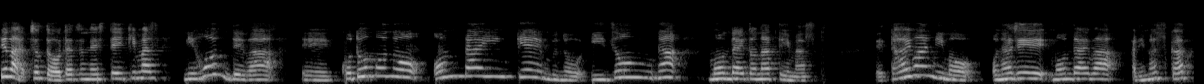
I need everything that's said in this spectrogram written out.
では、ちょっとお尋ねしていきます。日本では、えー、子どものオンラインゲームの依存が問題となっています。台湾にも同じ問題はありますか？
